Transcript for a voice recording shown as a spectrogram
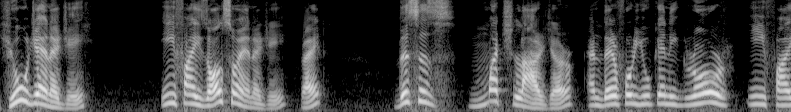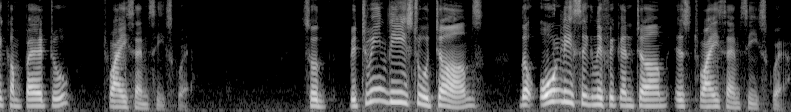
huge energy, E phi is also energy right. This is much larger and therefore, you can ignore E phi compared to twice m c square. So, between these two terms the only significant term is twice m c square.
